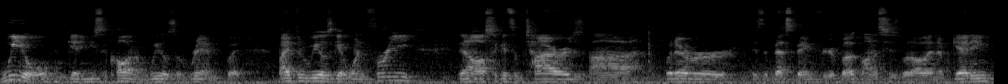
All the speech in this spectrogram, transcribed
wheel. I'm getting used to calling them wheels or rims, but buy three wheels, get one free. Then I'll also get some tires. Uh, whatever is the best bang for your buck, honestly, is what I'll end up getting.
